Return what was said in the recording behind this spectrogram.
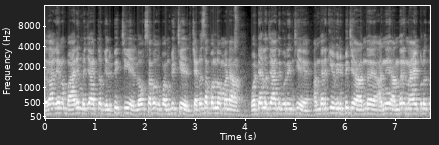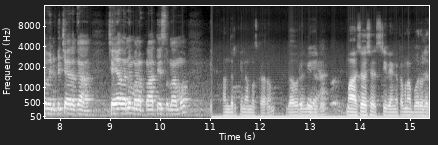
ఎలాగైనా భారీ మెజార్టీతో గెలిపించి లోక్సభకు పంపించి చట్టసభల్లో మన ఒడ్డెల జాతి గురించి అందరికీ వినిపించే అంద అన్ని అందరి నాయకులకు వినిపించేలాగా చేయాలని మనం ప్రార్థిస్తున్నాము. అందరికీ నమస్కారం. గౌరవనీయులు మా associate Shri Venkataramana borewell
